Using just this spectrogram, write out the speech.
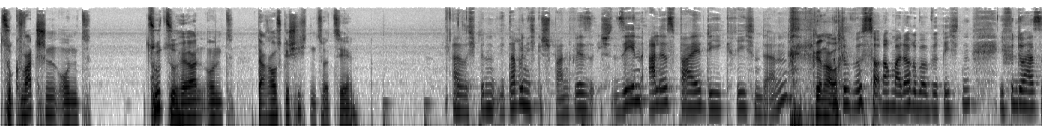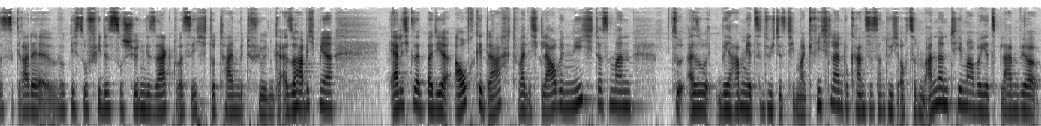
zu quatschen und zuzuhören und daraus Geschichten zu erzählen. Also ich bin, da bin ich gespannt. Wir sehen alles bei die Griechen dann. Genau. Und du wirst auch noch mal darüber berichten. Ich finde, du hast es gerade wirklich so vieles so schön gesagt, was ich total mitfühlen kann. Also habe ich mir ehrlich gesagt bei dir auch gedacht, weil ich glaube nicht, dass man zu, also wir haben jetzt natürlich das Thema Griechenland, du kannst es natürlich auch zu einem anderen Thema, aber jetzt bleiben wir,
